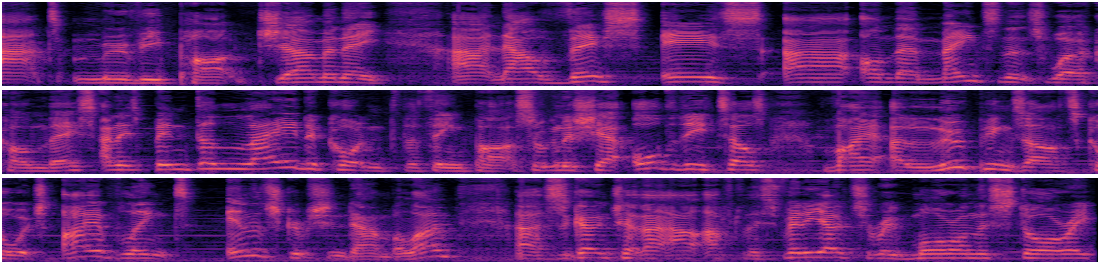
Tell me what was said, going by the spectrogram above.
at Movie Park Germany. Uh, now this is uh, on their maintenance work on this, and it's been delayed according to the theme park, so we're going to share all the details via a Looopings article, which I have linked in the description down below, uh, so go and check that out after this video to read more on this story.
